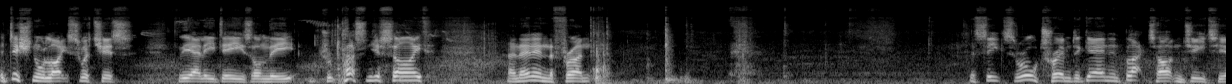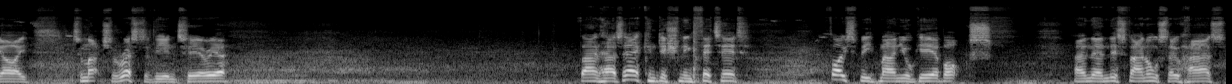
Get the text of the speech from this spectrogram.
Additional light switches for the LEDs on the passenger side and then in the front the seats are all trimmed again in black tartan GTI to match the rest of the interior Van has air conditioning fitted, five speed manual gearbox, and then this van also has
